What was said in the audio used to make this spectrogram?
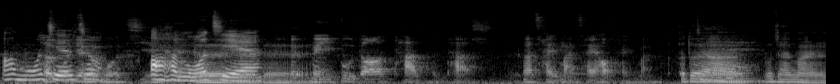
哦，摩羯座很摩羯哦，很摩羯。对对对对每一步都要踏得很踏实，然后踩满踩好踩满，呃，对啊对，不踩满，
